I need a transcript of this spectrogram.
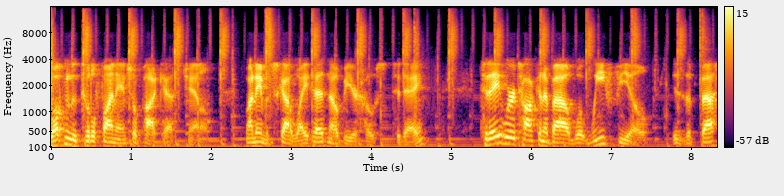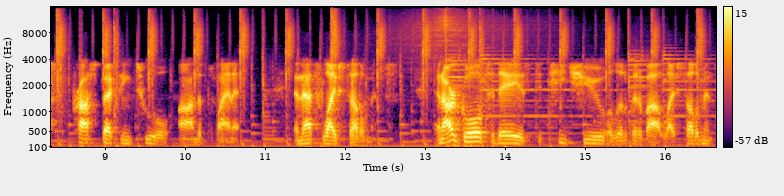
Welcome to Total Financial Podcast channel. My name is Scott Whitehead, and I'll be your host today. Today, we're talking about what we feel is the best prospecting tool on the planet, and that's life settlements. And our goal today is to teach you a little bit about life settlements,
